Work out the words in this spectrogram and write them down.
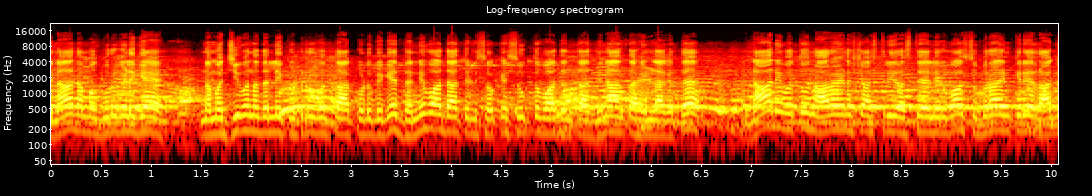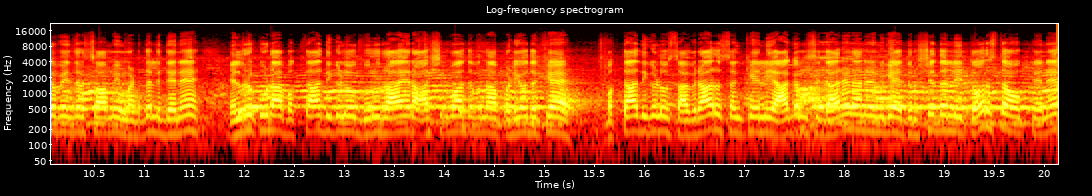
ದಿನ. ನಮ್ಮ ಗುರುಗಳಿಗೆ ನಮ್ಮ ಜೀವನದಲ್ಲಿ ಕೊಟ್ಟಿರುವಂಥ ಕೊಡುಗೆಗೆ ಧನ್ಯವಾದ ತಿಳಿಸೋಕೆ ಸೂಕ್ತವಾದಂಥ ದಿನ ಅಂತ ಹೇಳಲಾಗುತ್ತೆ. ನಾನಿವತ್ತು ನಾರಾಯಣ ಶಾಸ್ತ್ರಿ ರಸ್ತೆಯಲ್ಲಿರುವ ಸುಬ್ರಾಯನ್ಕೆರೆ ರಾಘವೇಂದ್ರ ಸ್ವಾಮಿ ಮಠದಲ್ಲಿದ್ದೇನೆ. ಎಲ್ಲರೂ ಕೂಡ ಭಕ್ತಾದಿಗಳು, ಗುರುರಾಯರ ಆಶೀರ್ವಾದವನ್ನು ಪಡೆಯೋದಕ್ಕೆ ಭಕ್ತಾದಿಗಳು ಸಾವಿರಾರು ಸಂಖ್ಯೆಯಲ್ಲಿ ಆಗಮಿಸಿದ್ದಾರೆ. ನಾನು ನಿಮಗೆ ದೃಶ್ಯದಲ್ಲಿ ತೋರಿಸ್ತಾ ಹೋಗ್ತೇನೆ.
